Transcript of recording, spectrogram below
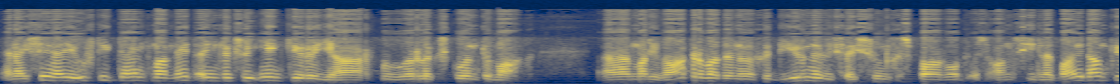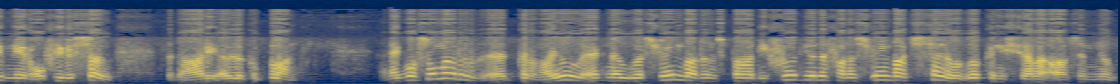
En hy sê hy hoef die tank maar net eintlik so een keer 'n jaar behoorlik skoon te maak. Uh maar die water wat dan nou gedurende die seisoen gespaar word is aansienlik. Baie dankie meneer Hoffiere vir daardie oulike plan. En ek wil sommer uh, terwyl ek nou oor swembaddens praat, die voordele van 'n swembad seil ook in dieselfde asem noem.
